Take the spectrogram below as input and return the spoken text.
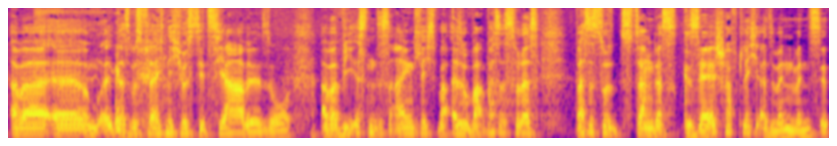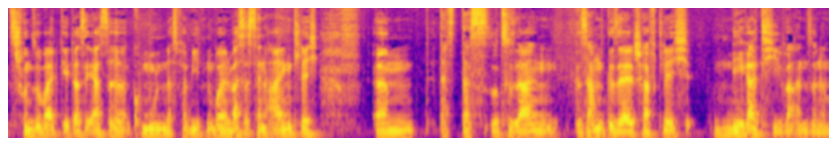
Aber äh, das ist vielleicht nicht justiziabel so. Aber wie ist denn das eigentlich? Also was ist so das, was ist sozusagen das gesellschaftlich, also wenn wenn es jetzt schon so weit geht, dass erste Kommunen das verbieten wollen, was ist denn eigentlich ähm, das, das sozusagen gesamtgesellschaftlich Negative an so einem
